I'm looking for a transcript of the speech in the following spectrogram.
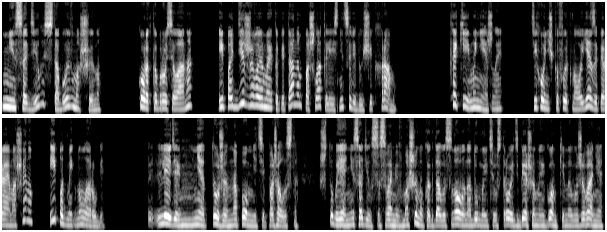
не садилась с тобой в машину», — коротко бросила она и, поддерживаемая капитаном, пошла к лестнице, ведущей к храму. «Какие мы нежные!» — тихонечко фыркнула я, запирая машину, и подмигнула Руби. «Леди, мне тоже напомните, пожалуйста, чтобы я не садился с вами в машину, когда вы снова надумаете устроить бешеные гонки на выживание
